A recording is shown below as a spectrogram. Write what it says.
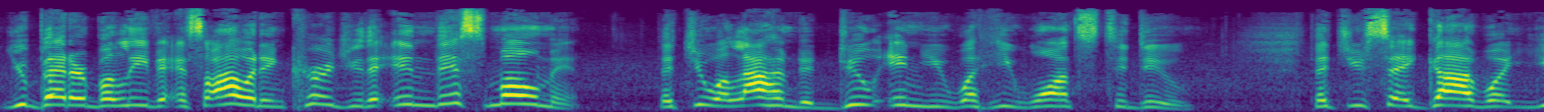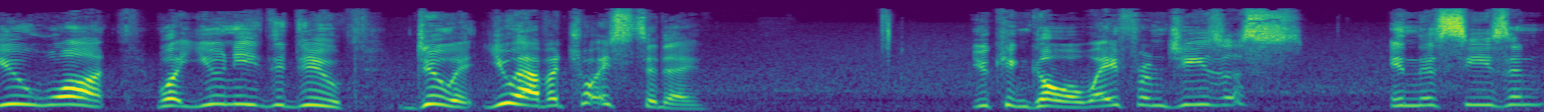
You better believe it. And so, I would encourage you that in this moment, that you allow Him to do in you what He wants to do that you say, God, what you want, what you need to do, do it. You have a choice today. You can go away from Jesus in this season,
